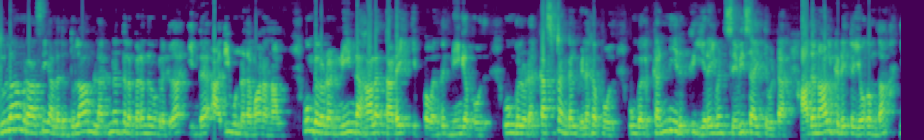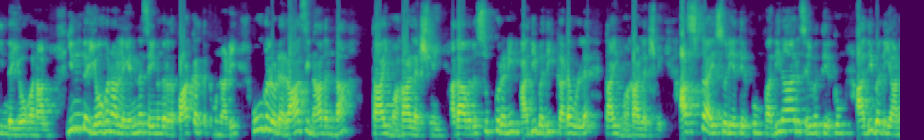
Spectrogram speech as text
துலாம் ராசி அல்லது துலாம் லக்னத்துல பிறந்தவங்களுக்கு தான் இந்த அதி உன்னதமான நாள். உங்களோட நீண்ட கால தடை இப்ப வந்து நீங்க போகுது. உங்களோட கஷ்டங்கள் விலக போகுது. உங்கள் கண்ணீருக்கு இறைவன் செவி சாய்த்து விட்டார். அதனால் கிடைத்த யோகம் தான் இந்த யோக நாள். இந்த யோக நாள்ல என்ன செய்யணுங்கிறத பாக்குறதுக்கு முன்னாடி உங்களோட ராசிநாதன் தான் தாய் மகாலட்சுமி. அதாவது சுக்கிரனின் அதிபதி கடவுள்ல தாய் மகாலட்சுமி. அஷ்ட ஐஸ்வர்யத்திற்கும் பதினாறு செல்வத்திற்கும் அதிபதியான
